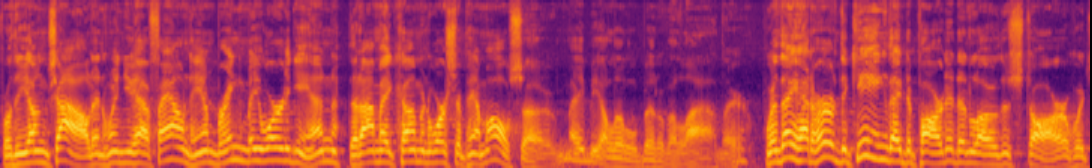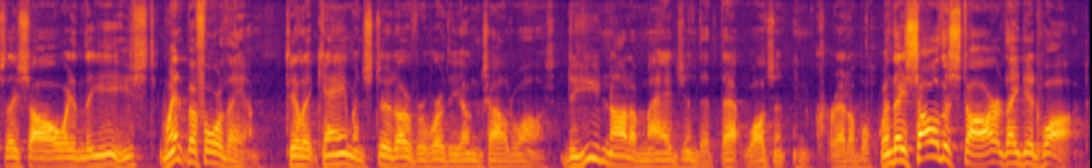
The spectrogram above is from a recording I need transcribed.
for the young child, and when you have found him, bring me word again that I may come and worship him also. Maybe a little bit of a lie there. When they had heard the king, they departed, and lo, the star which they saw in the east went before them till it came and stood over where the young child was. Do you not imagine that that wasn't incredible? When they saw the star, they did what?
